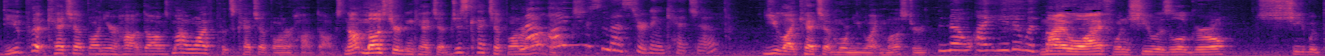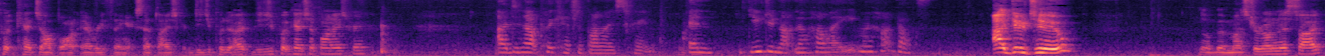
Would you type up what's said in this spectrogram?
Do you put ketchup on your hot dogs? My wife puts ketchup on her hot dogs. Not mustard and ketchup, just ketchup on her No, hot I dogs. use mustard and ketchup. You like ketchup more than you like mustard. No, I eat it with My wife, when she was a little girl, she would put ketchup on everything except ice cream. Did you put uh, Did you put ketchup on ice cream? I did not put ketchup on ice cream. And you do not know how I eat my hot dogs. I do too. A little bit of mustard on this side, a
